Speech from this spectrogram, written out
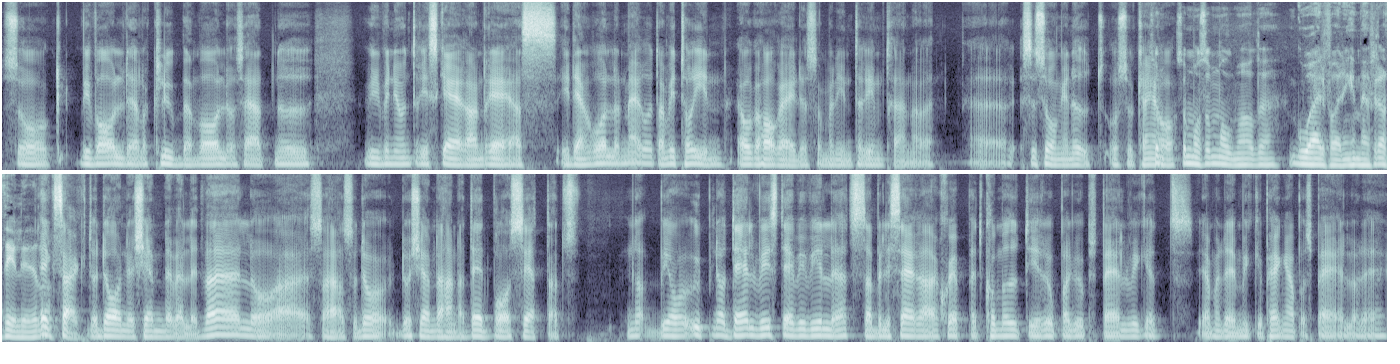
Så vi valde, eller klubben valde att säga att nu vill vi nog inte riskera Andreas i den rollen mer utan vi tar in Åge Hareide som en interimtränare eh, säsongen ut. Och så kan Som, jag... som også Malmö hadde gode erfaringer med fra tidligere. Da. Exakt, och Daniel kände väldigt väl och eh, så här. Så då, då kände han att det är ett bra sätt att vi har uppnått delvis det vi ville, att stabilisera skeppet, komma ut i Europagruppspel, vilket ja, men det är mycket pengar på spel och det,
